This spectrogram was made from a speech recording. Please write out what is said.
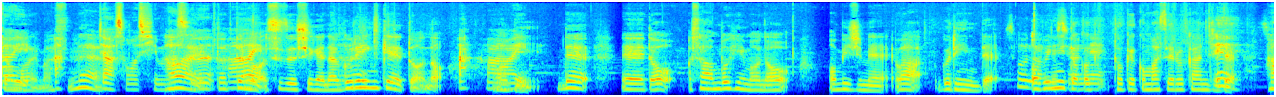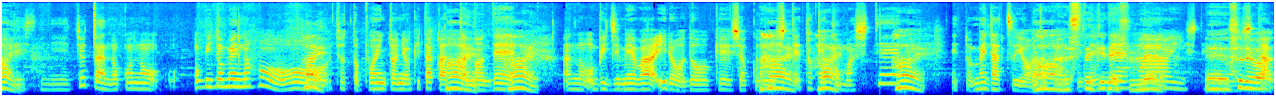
と思いますね。じゃあそうします、はい、とっても涼しげなグリーン系統の帯、で、えっ、ー、と三部紐の帯締めはグリーンで、ね、帯にと溶け込ませる感じで、ええ、そうですね、ちょっとあのこの帯留めの方をちょっとポイントに置きたかったので、はい。はい、あの帯締めは色を同系色にして溶け込まして、はい、えっと、目立つような感じで、ね、素敵ですね、はい、えー、それは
